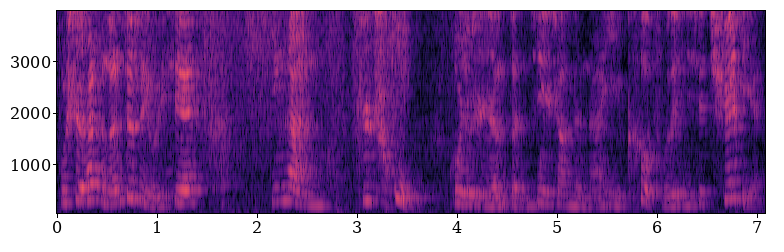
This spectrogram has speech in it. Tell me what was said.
不是，他可能就是有一些阴暗之处，或者是人本性上面难以克服的一些缺点。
